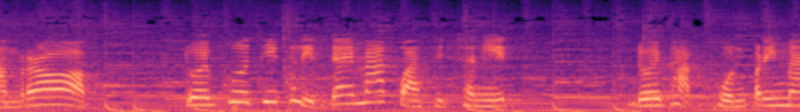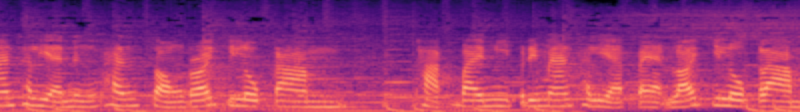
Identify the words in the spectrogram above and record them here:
3 รอบ โดยพืชที่ผลิตได้มากกว่า 10 ชนิด โดยผักผลปริมาณเฉลี่ย 1,200 กิโลกรัม ผักใบมีปริมาณเฉลี่ย 800 กิโลกรัม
